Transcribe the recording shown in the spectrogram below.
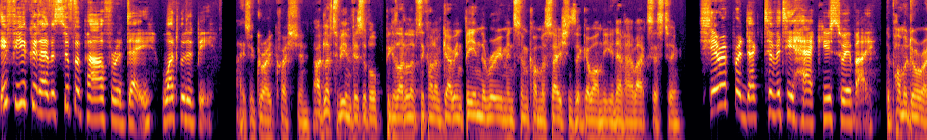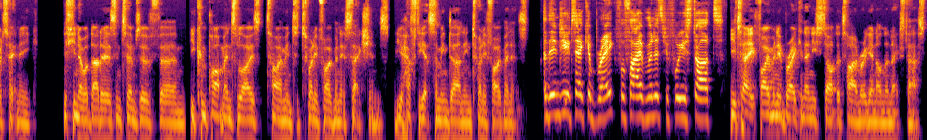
If you could have a superpower for a day, what would it be? It's a great question. I'd love to be invisible because I'd love to kind of go in, be in the room in some conversations that go on that you never have access to. Share a productivity hack you swear by. The Pomodoro technique. If you know what that is, in terms of um, you compartmentalize time into 25 minute sections, you have to get something done in 25 minutes. And then do you take a break for five minutes before you start? You take a five minute break and then you start the timer again on the next task.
